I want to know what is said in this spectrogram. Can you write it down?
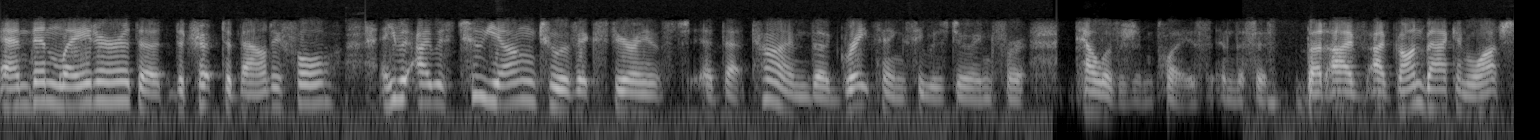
And then later, the the trip to Bountiful. He, I was too young to have experienced at that time the great things he was doing for television plays in the 50s. But I've I've gone back and watched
